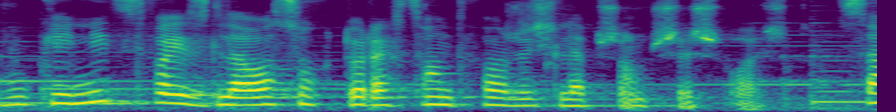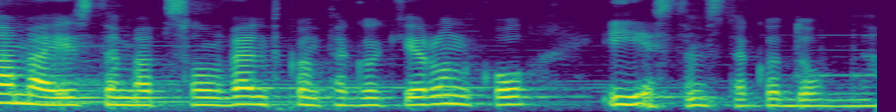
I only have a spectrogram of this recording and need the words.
Włókiennictwo jest dla osób, które chcą tworzyć lepszą przyszłość. Sama jestem absolwentką tego kierunku i jestem z tego dumna.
